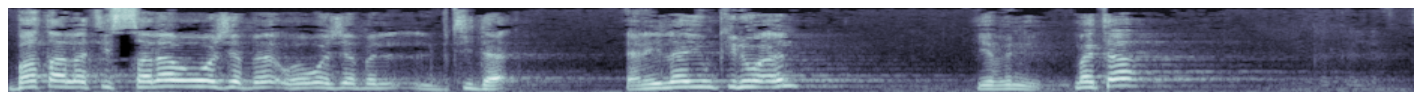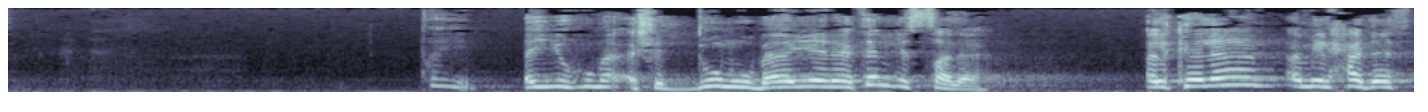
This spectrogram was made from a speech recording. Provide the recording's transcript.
بطلت الصلاة ووجب, ووجب الابتداء. يعني لا يمكن أن يبني. متى؟ طيب أيهما أشد مباينة للصلاة؟ الكلام أم الحدث؟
